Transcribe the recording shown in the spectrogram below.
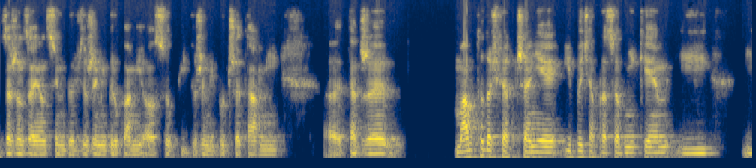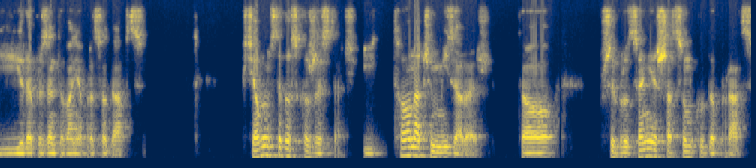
zarządzającym dość dużymi grupami osób i dużymi budżetami. Także mam to doświadczenie i bycia pracownikiem, i, i reprezentowania pracodawcy. Chciałbym z tego skorzystać i to, na czym mi zależy, to przywrócenie szacunku do pracy.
